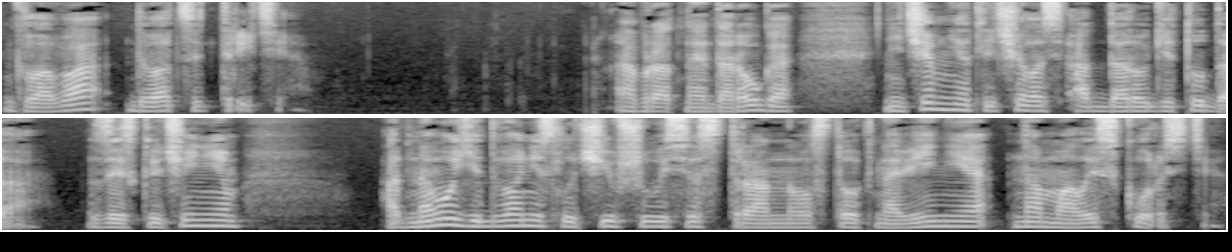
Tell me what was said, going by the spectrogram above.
Глава 23. Обратная дорога ничем не отличалась от дороги туда, за исключением одного едва не случившегося странного столкновения на малой скорости,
